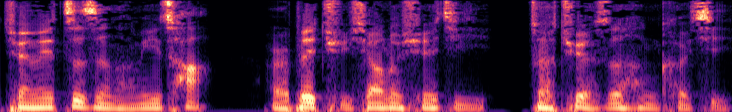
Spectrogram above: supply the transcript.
却因为自制能力差而被取消了学籍，这确实很可惜。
